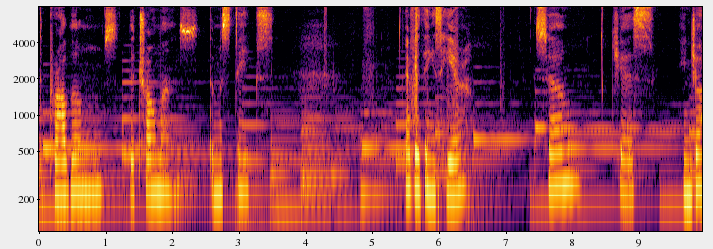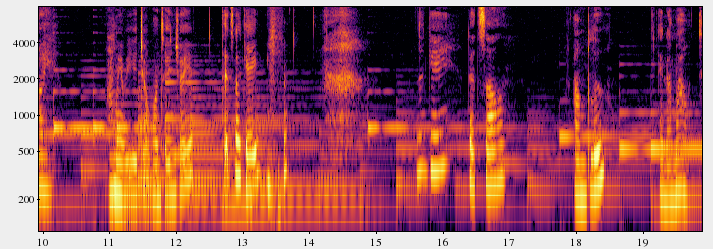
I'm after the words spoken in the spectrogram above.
the problems, the traumas, the mistakes. Everything is here. So just enjoy. Or maybe you don't want to enjoy it. That's okay. okay, that's all. I'm blue and I'm out.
